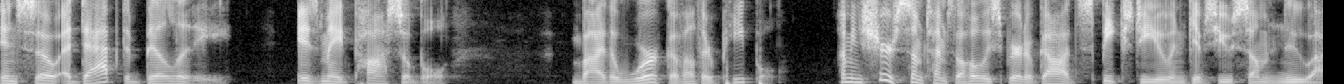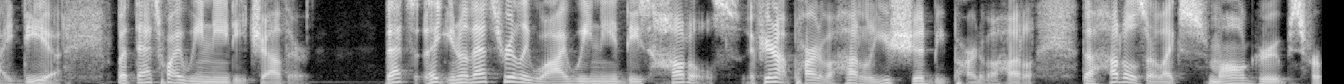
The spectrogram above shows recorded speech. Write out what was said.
And so adaptability is made possible by the work of other people. I mean, sure, sometimes the Holy Spirit of God speaks to you and gives you some new idea, but that's why we need each other. That's you know that's really why we need these huddles. If you're not part of a huddle, you should be part of a huddle. The huddles are like small groups for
